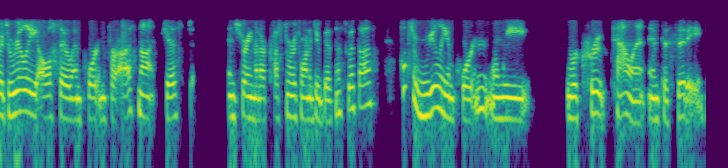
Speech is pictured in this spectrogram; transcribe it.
So it's really also important for us, not just ensuring that our customers want to do business with us. It's also really important when we recruit talent into Citi.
